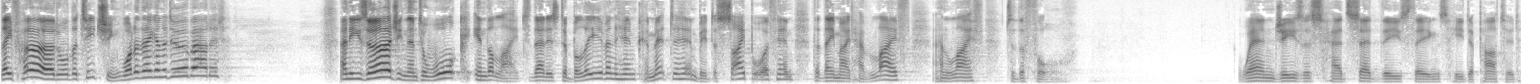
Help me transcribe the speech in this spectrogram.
They've heard all the teaching. What are they going to do about it? And he's urging them to walk in the light, that is, to believe in him, commit to him, be a disciple of him, that they might have life and life to the full. When Jesus had said these things, he departed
